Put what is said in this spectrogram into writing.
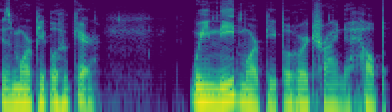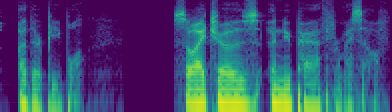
is more people who care. We need more people who are trying to help other people. So I chose a new path for myself.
